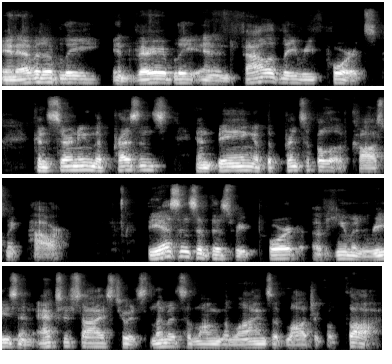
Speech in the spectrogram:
inevitably, invariably, and infallibly reports concerning the presence and being of the principle of cosmic power. The essence of this report of human reason exercised to its limits along the lines of logical thought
